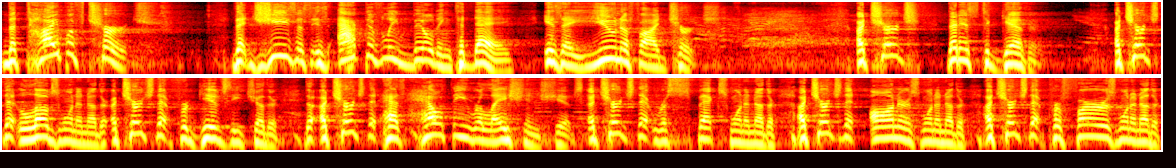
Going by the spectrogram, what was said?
the type of church that Jesus is actively building today is a unified church. A church that is together a church that loves one another, a church that forgives each other, a church that has healthy relationships, a church that respects one another, a church that honors one another, a church that prefers one another.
